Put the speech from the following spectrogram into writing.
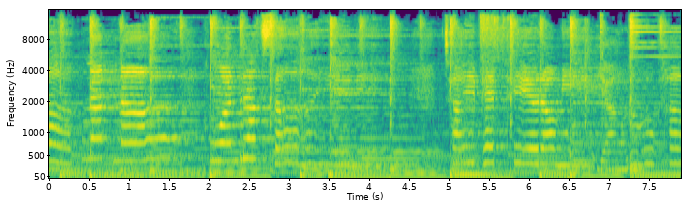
ากนักหนา ควรรักษาให้ดีใช้เพชรที่เรามีอย่างรู้ค่า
